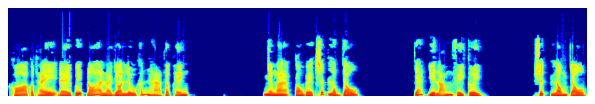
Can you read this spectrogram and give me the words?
khó có thể đề quyết đó là do Lưu Khánh Hà thực hiện. Nhưng mà còn việc xích Long Châu? Chát Duy Lãm phì cười. Xích Long Châu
